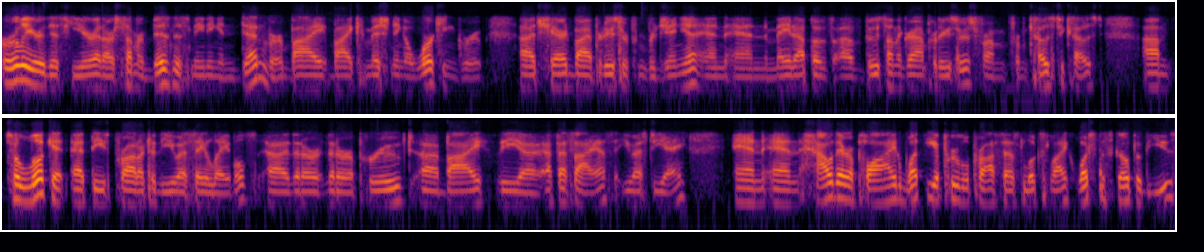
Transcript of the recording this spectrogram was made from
earlier this year at our summer business meeting in Denver by by commissioning a working group uh, chaired by a producer from Virginia and and made up of, of boots on the ground producers from from coast to coast um, to look at, at these product of the USA labels uh, that are that are approved uh, by the uh, FSIS at USDA and and how they're applied, what the approval process looks like, what's the scope of use,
